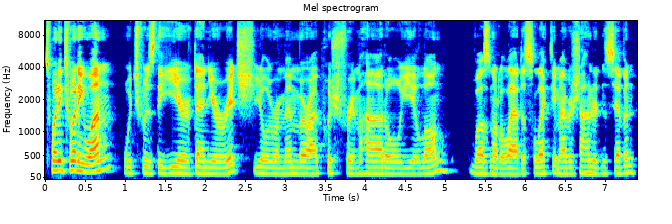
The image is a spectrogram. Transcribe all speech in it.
2021, which was the year of Daniel Rich, you'll remember I pushed for him hard all year long. Was not allowed to select him, averaged 107.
